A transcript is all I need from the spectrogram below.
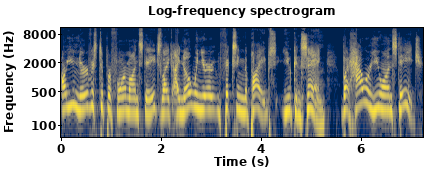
Are you nervous to perform on stage? Like, I know when you're fixing the pipes, you can sing, but how are you on stage?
